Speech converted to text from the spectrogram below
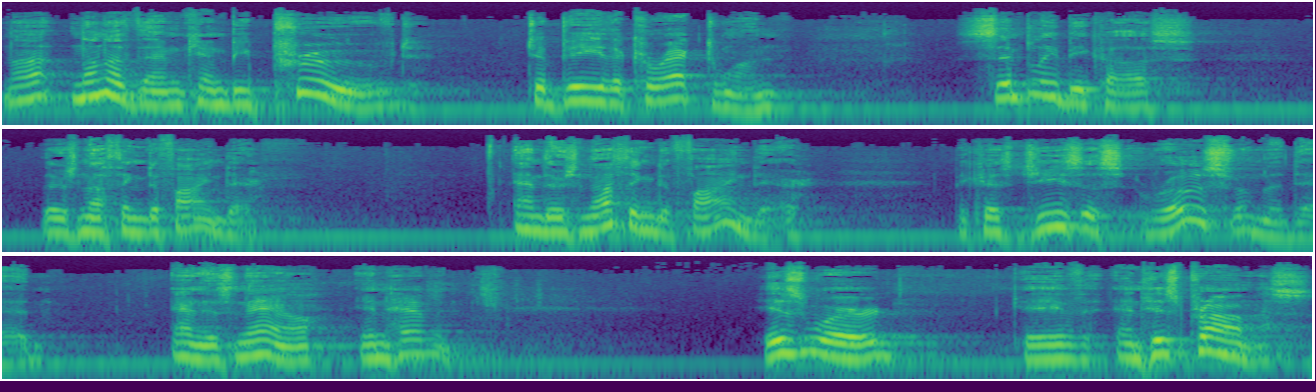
not, none of them can be proved to be the correct one simply because there's nothing to find there. And there's nothing to find there because Jesus rose from the dead and is now in heaven. His word gave, and his promise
